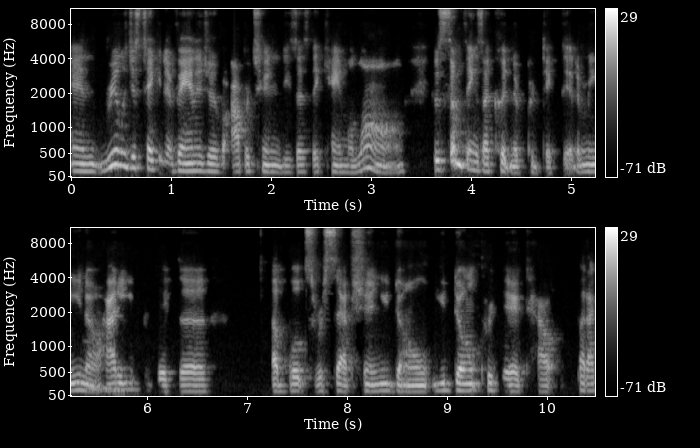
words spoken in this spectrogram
and really just taking advantage of opportunities as they came along. Because some things I couldn't have predicted. I mean, you know, how do you mm-hmm. predict a a book's reception? You don't. You don't predict how. But I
